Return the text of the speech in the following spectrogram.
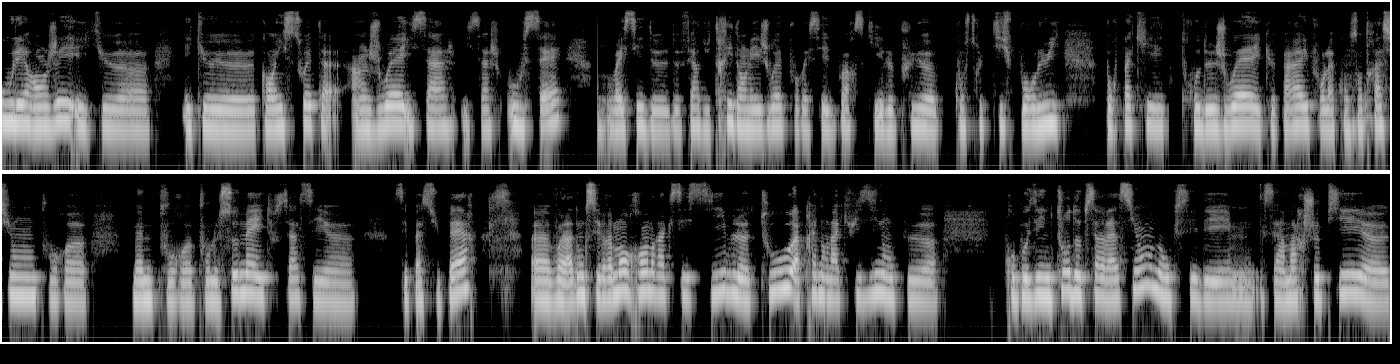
où les ranger et que, euh, et que quand il souhaite un jouet, il sache, sache où c'est. On va essayer de, faire du tri dans les jouets pour essayer de voir ce qui est le plus constructif pour lui, pour pas qu'il y ait trop de jouets et que pareil pour la concentration, pour même pour, euh, pour le sommeil, tout ça, c'est euh, c'est pas super. Euh, voilà, donc c'est vraiment rendre accessible tout. Après, dans la cuisine, on peut proposer une tour d'observation. Donc, c'est un marchepied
